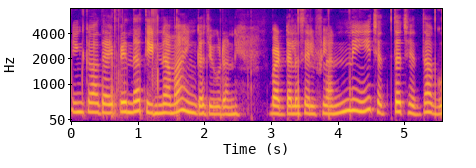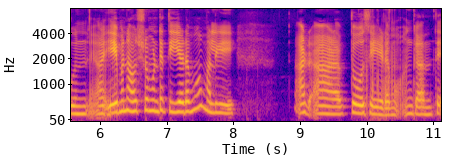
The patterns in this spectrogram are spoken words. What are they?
ఇంకా అది అయిపోయిందా? తిన్నామా? ఇంకా చూడండి. బట్టల సెల్ఫ్లు అన్నీ చెత్త చెత్త గు ఏమైనా అవసరం ఉంటే తీయడము మళ్ళీ తోసేయడము ఇంకా అంతే.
